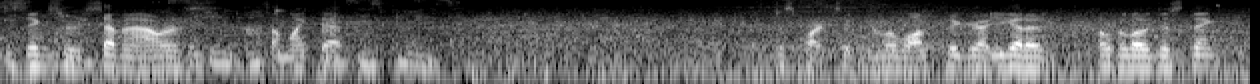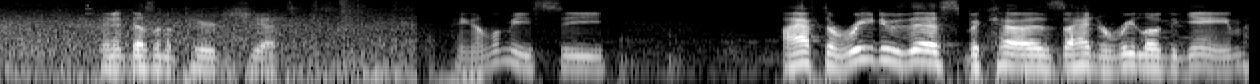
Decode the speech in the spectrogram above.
Six or seven hours, something like that. This part took me a little while to figure out. You gotta overload this thing, and it doesn't appear just yet. Hang on, let me see. I have to redo this because I had to reload the game,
